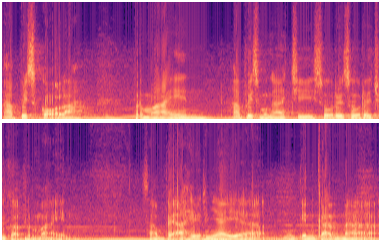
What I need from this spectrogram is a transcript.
Habis sekolah bermain habis mengaji sore-sore juga bermain. Sampai akhirnya ya mungkin karena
